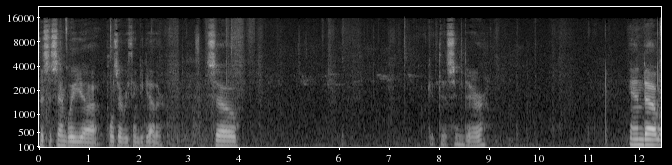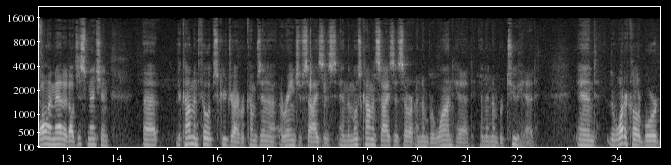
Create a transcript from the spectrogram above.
this assembly uh, pulls everything together. So get this in there. And uh, while I'm at it, I'll just mention uh, the common Phillips screwdriver comes in a, a, range of sizes, and the most common sizes are a number one head and a number two head. And the watercolor board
